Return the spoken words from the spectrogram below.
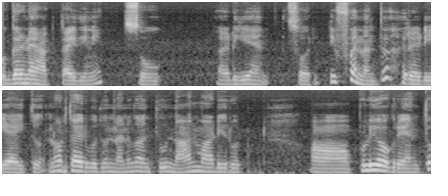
ಒಗ್ಗರಣೆ ಹಾಕ್ತಾಯಿದ್ದೀನಿ ಸೊ ಅಡುಗೆ ಸಾರಿ ಟಿಫನ್ ಅಂತೂ ರೆಡಿ ಆಯಿತು. ನೋಡ್ತಾ ಇರ್ಬೋದು, ನನಗಂತೂ ನಾನು ಮಾಡಿರೋ ಪುಳಿಯೋಗರೆ ಅಂತೂ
